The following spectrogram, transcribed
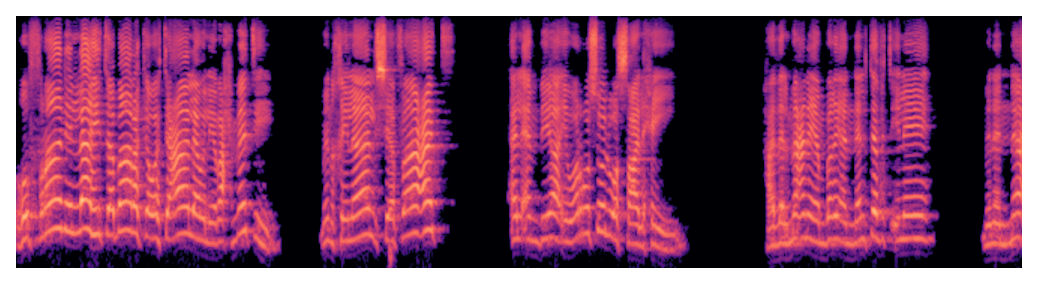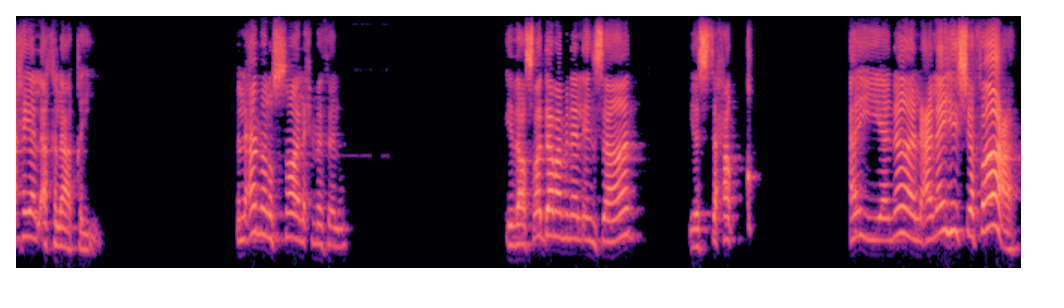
لغفران الله تبارك وتعالى ولرحمته من خلال شفاعة الأنبياء والرسل والصالحين. هذا المعنى ينبغي أن نلتفت إليه من الناحية الأخلاقية. العمل الصالح مثلا إذا صدر من الإنسان يستحق أن ينال عليه الشفاعة.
